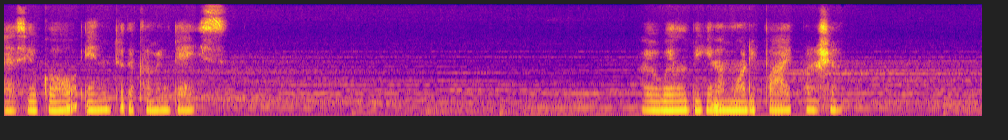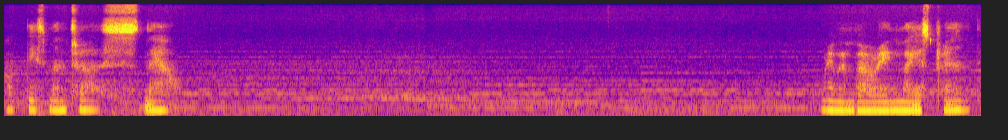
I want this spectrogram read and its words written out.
as you go into the coming days. I will begin a modified version of these mantras now. Remembering my strength,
